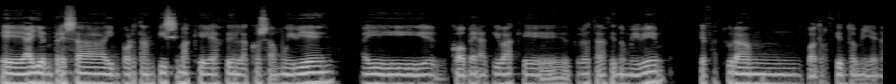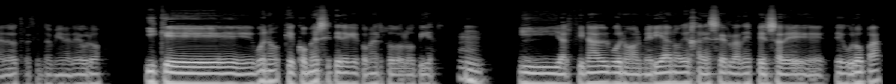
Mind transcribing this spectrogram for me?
Eh, hay empresas importantísimas que hacen las cosas muy bien, hay cooperativas que, que lo están haciendo muy bien, que facturan 400 millones de euros, 300 millones de euros, y que, bueno, que comer se tiene que comer todos los días. Mm. Y al final, bueno, Almería no deja de ser la despensa de, de Europa.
